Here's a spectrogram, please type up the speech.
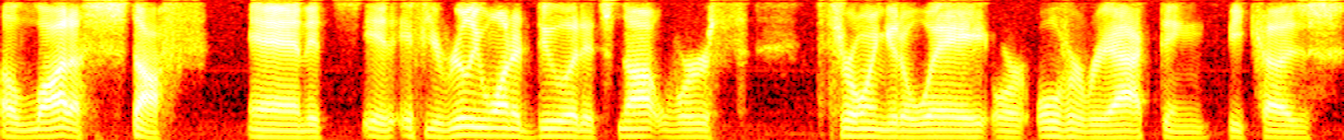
a lot of stuff, and it's if you really want to do it, it's not worth throwing it away or overreacting because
